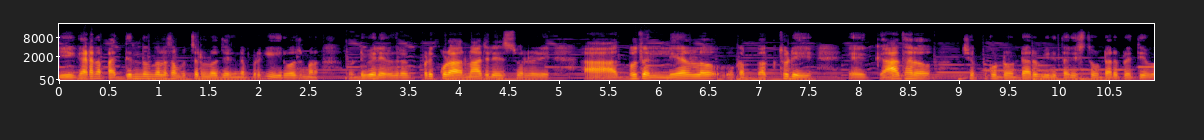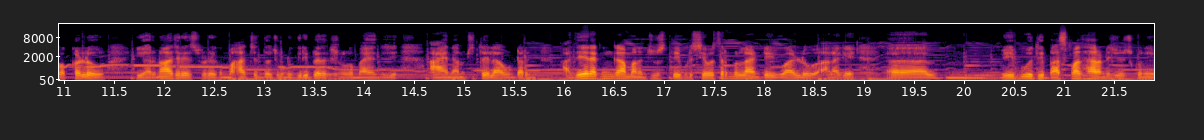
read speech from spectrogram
ఈ ఘటన పద్దెనిమిది వందల సంవత్సరంలో జరిగినప్పటికీ ఈరోజు మనం రెండు వేల ఇరవై ఇప్పటికి కూడా అరుణాచలేశ్వరుడి అద్భుత లీలలో ఒక భక్తుడి గాథలో చెప్పుకుంటూ ఉంటారు వీళ్ళు తరిస్తూ ఉంటారు. ప్రతి ఒక్కళ్ళు ఈ అరుణాచలేశ్వరుడు యొక్క మహత్యం తలుచుకుంటూ గిరి ప్రదక్షిణలో మహత్యం ఆయన అంశతో ఇలా ఉంటారు అదే రకంగా మనం చూస్తే ఇప్పుడు శివశర్మ లాంటి వాళ్ళు అలాగే విభూతి భస్మధారణ చేసుకుని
